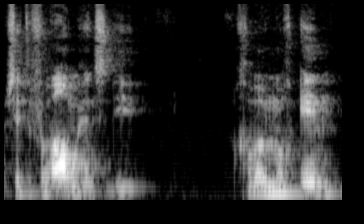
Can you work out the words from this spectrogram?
zitten vooral mensen die gewoon nog in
